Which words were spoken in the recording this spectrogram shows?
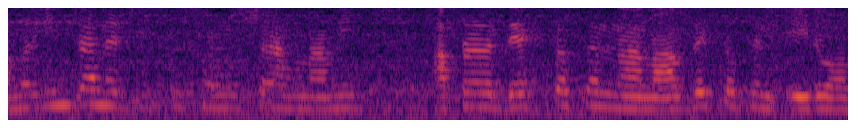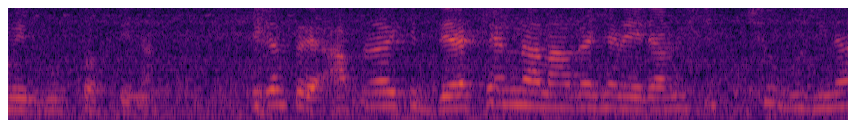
আমার ইন্টারনেট একটু সমস্যা, এখন আমি, আপনারা দেখতেছেন না না দেখতেছেন, এইটাও আমি বুঝতেছি না। ঠিক আছে? আপনারা কি দেখেন না না দেখেন, এটা আমি কিচ্ছু বুঝি না।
